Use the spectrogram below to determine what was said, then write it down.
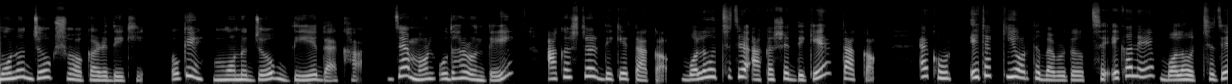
মনোযোগ সহকারে দেখি ওকে মনোযোগ দিয়ে দেখা। যেমন উদাহরণ দেই, আকাশটার দিকে তাকাও। বলা হচ্ছে যে আকাশের দিকে তাকাও। এখন এটা কি অর্থে ব্যবহৃত হচ্ছে? এখানে বলা হচ্ছে যে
